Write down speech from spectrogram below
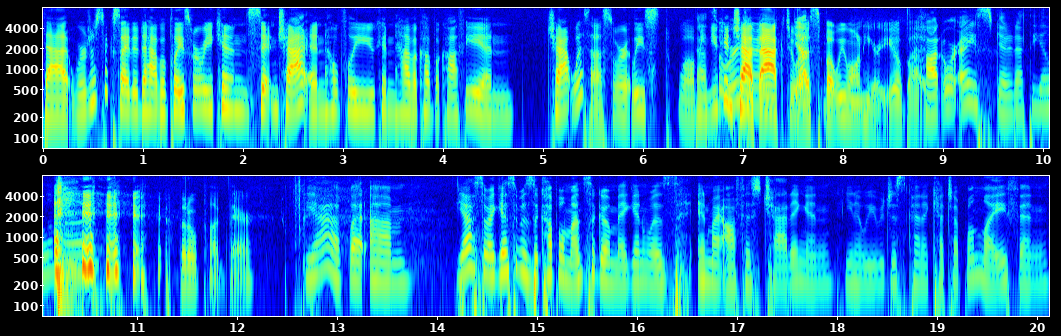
that we're just excited to have a place where we can sit and chat, and hopefully you can have a cup of coffee and chat with us, or at least, well, I mean, That's you can chat doing. back to Yep. us, but we won't hear you. But Hot or iced, get it at the yellow little plug there. Yeah, but um yeah, so I guess it was a couple months ago Megan was in my office chatting and you know, we would just kind of catch up on life and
